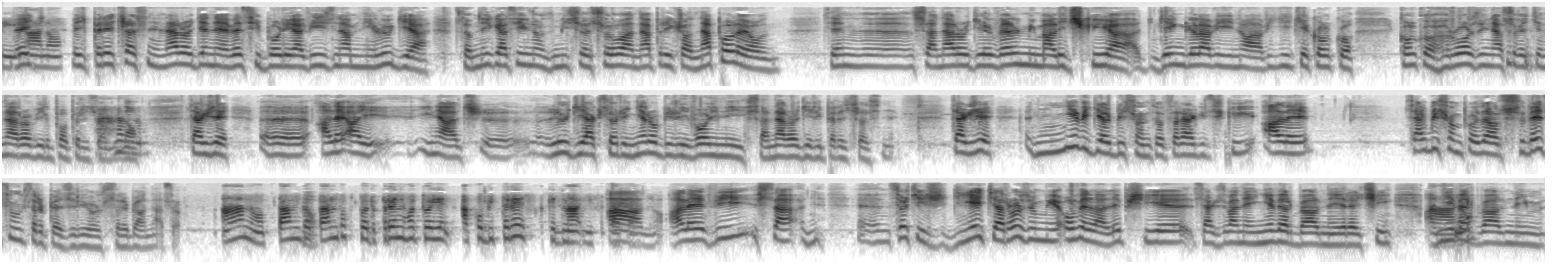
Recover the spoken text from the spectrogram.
Veď, veď predčasne narodené veci boli aj významní ľudia. V tom negatívnom zmysle slova napríklad Napoleon, ten e, sa narodil veľmi maličký a denglavý, no a vidíte, koľko, koľko hrozy na svete narobil popri tom. No. Takže, e, ale aj ináč e, ľudia, ktorí nerobili vojny, sa narodili predčasne. Takže nevidel by som to tragicky, ale tak by som povedal, svetú trpezlivosť treba na to. Áno, pán, do, no. pán doktor, pre ňoho to je akoby trest, keď má ísť Áno, ale vy sa, e, totiž dieťa rozumie oveľa lepšie tzv. neverbálnej reči a Áno. neverbálnym e,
